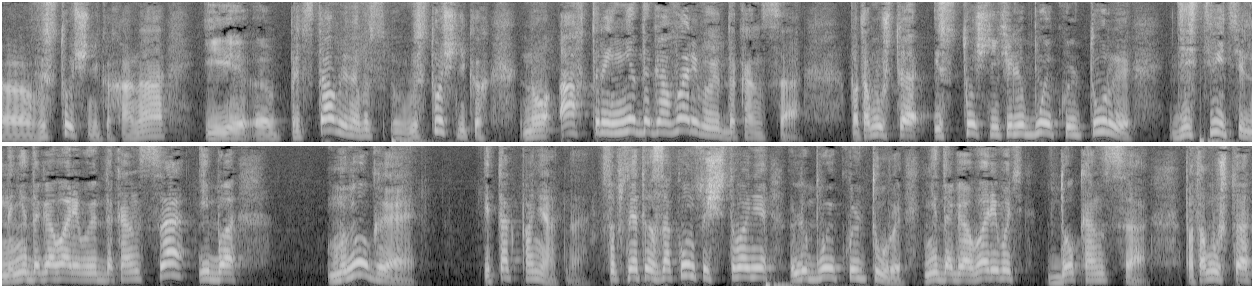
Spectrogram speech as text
в источниках, она и э, представлена в источниках, но авторы не договаривают до конца, потому что источники любой культуры действительно не договаривают до конца, ибо многое и так понятно. Собственно, это закон существования любой культуры. Не договаривать до конца. Потому что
